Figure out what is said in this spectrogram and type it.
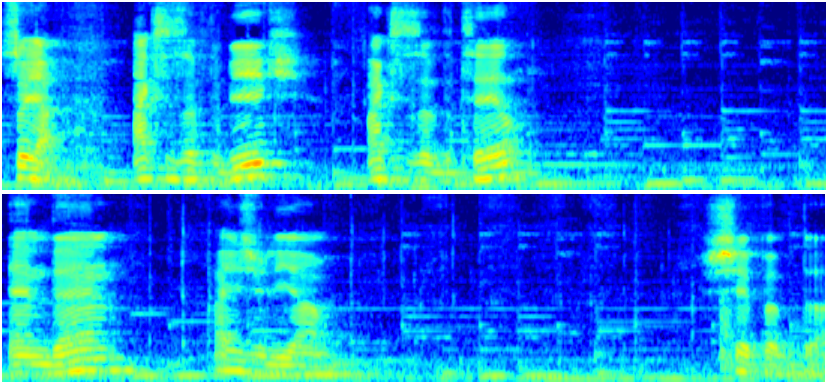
So yeah, axis of the beak, axis of the tail, and then I usually um, shape up the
